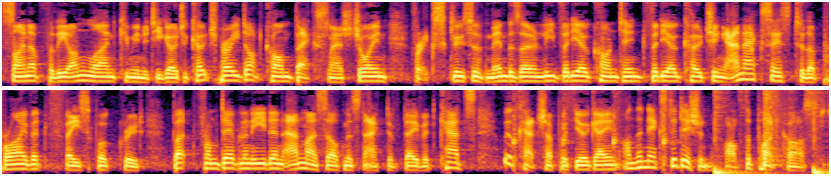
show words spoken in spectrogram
sign up for the online community. Go to coachparry.com backslash join for exclusive members-only video content, video coaching, and access to the private Facebook group. But from Devlin Eden and myself, Mr. Active David Katz, we'll catch up with you again on the next edition of the podcast.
